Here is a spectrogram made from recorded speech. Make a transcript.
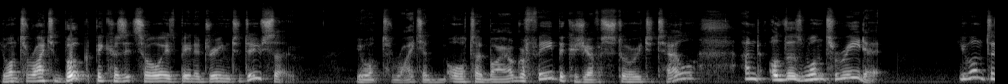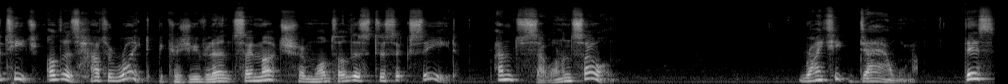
You want to write a book because it's always been a dream to do so. You want to write an autobiography because you have a story to tell and others want to read it. You want to teach others how to write because you've learnt so much and want others to succeed, and so on and so on. Write it down. This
